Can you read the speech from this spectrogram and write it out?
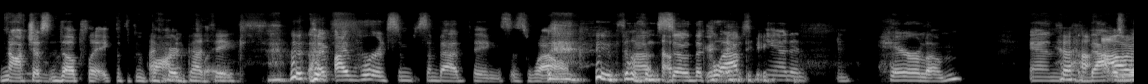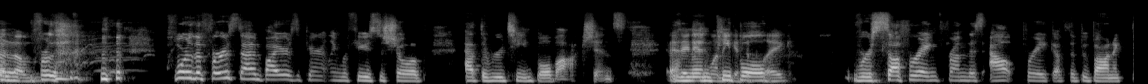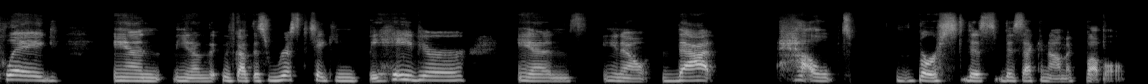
not just the plague, but the bubonic. I've heard bad plague. things. I've, I've heard some some bad things as well. Have so the collapse began in, in Haarlem, and that was when for the for the first time buyers apparently refused to show up at the routine bulb auctions. And then wanna the people were suffering from this outbreak of the bubonic plague, and you know we've got this risk taking behavior, and you know that helped burst this this economic bubble.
